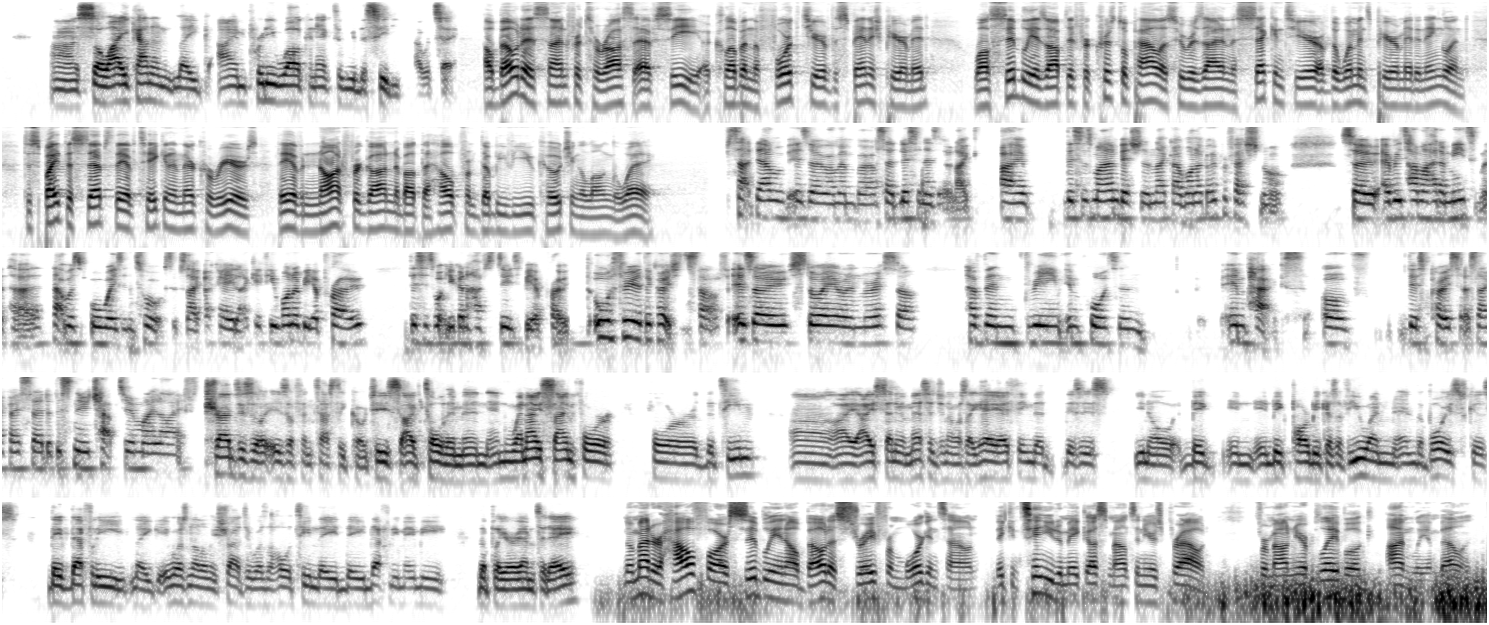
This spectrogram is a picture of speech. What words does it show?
Uh, so I kind of like I'm pretty well connected with the city, I would say. Albelda is signed for Terrassa FC, a club in the fourth tier of the Spanish pyramid, while Sibley has opted for Crystal Palace, who reside in the second tier of the women's pyramid in England. Despite the steps they have taken in their careers, they have not forgotten about the help from WVU coaching along the way. Sat down with Izzo, I remember I said, listen, Izzo, like I this is my ambition, like I want to go professional. So every time I had a meeting with her, that was always in talks. It was like, okay, like if you want to be a pro, this is what you're going to have to do to be a pro. All three of the coaching staff, Izzo, Stoya, and Marissa, have been three important impacts of this process, like I said, of this new chapter in my life. Shreds is a is a fantastic coach. He's I've told him, and and when I signed for for the team, uh, I I sent him a message and I was like, hey, I think that this is you know big in in big part because of you and and the boys because they've definitely like it was not only shots, it was the whole team. They they definitely made me the player I am today. No matter how far Sibley and Albelda stray from Morgantown, they continue to make us Mountaineers proud. For Mountaineer Playbook, I'm Liam Belan.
